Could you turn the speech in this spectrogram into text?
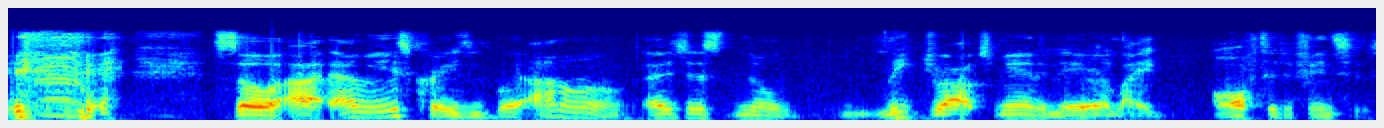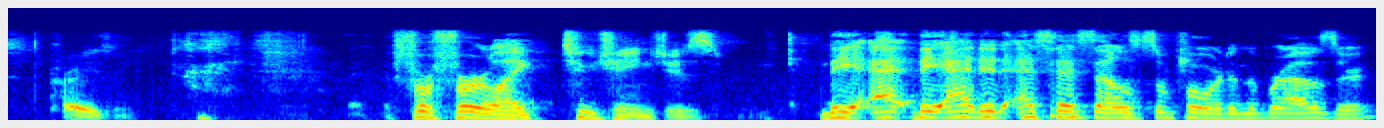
So I, I mean, it's crazy, but I don't know. It's just you know, leak drops, man, and they are like off to the fences. Crazy. for for like two changes. They they added SSL support in the browser.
